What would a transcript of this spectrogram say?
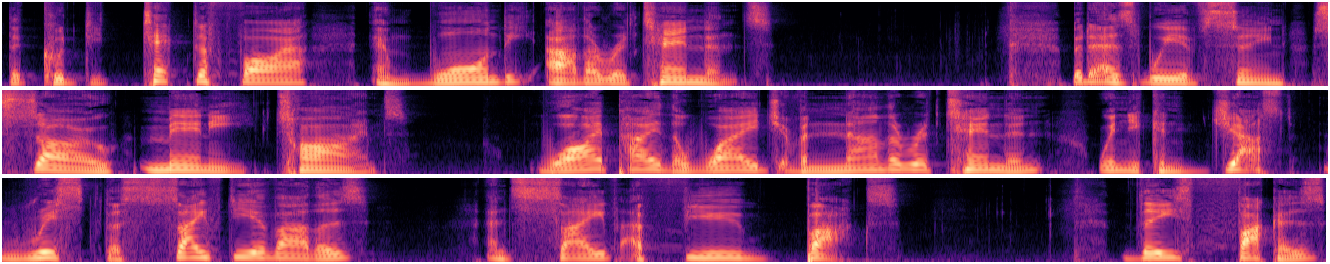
that could detect a fire and warn the other attendants. But as we have seen so many times, why pay the wage of another attendant when you can just risk the safety of others and save a few bucks? These fuckers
